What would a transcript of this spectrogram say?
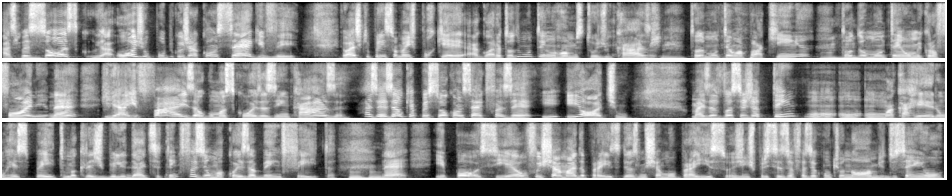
As Sim. pessoas. Hoje o público já consegue ver. Eu acho que principalmente porque agora todo mundo tem um home studio em casa, Sim. todo mundo tem uma plaquinha, uhum. todo mundo tem um microfone, né? Sim. E aí faz algumas coisas em casa, às vezes é o que a pessoa consegue fazer e, e ótimo. Mas você já tem um, um, uma carreira, um respeito, uma credibilidade. Você tem que fazer uma coisa bem feita, uhum. né? E, pô, se eu fui chamada para isso, Deus me chamou para isso, a gente precisa fazer com que o nome do Senhor,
